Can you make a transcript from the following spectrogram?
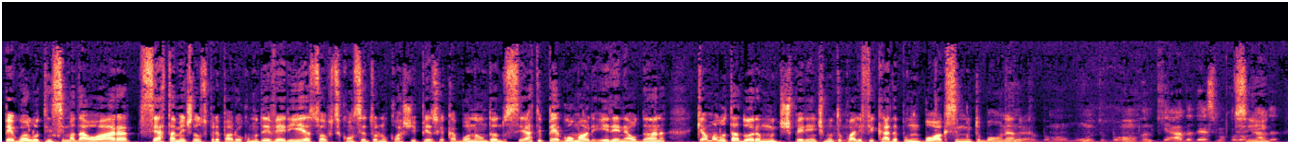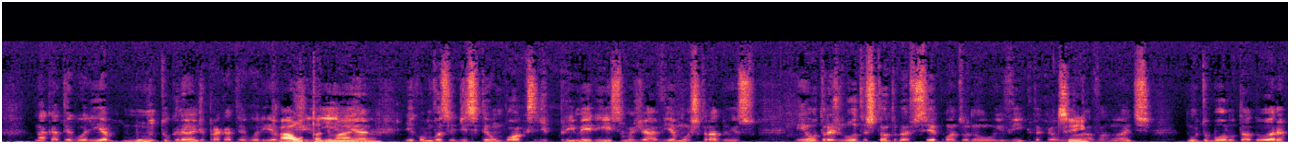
pegou a luta em cima da hora, certamente não se preparou como deveria, só se concentrou no corte de peso que acabou não dando certo e pegou uma Irene Aldana, que é uma lutadora muito experiente, muito qualificada para um boxe muito bom, né, André? Muito bom, muito bom, ranqueada, décima colocada. Sim. Na categoria, muito grande para a categoria, alta demais. Né? E como você disse, tem um boxe de primeiríssima, já havia mostrado isso em outras lutas, tanto no UFC quanto no Invicta, que eu lutava antes muito boa lutadora.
